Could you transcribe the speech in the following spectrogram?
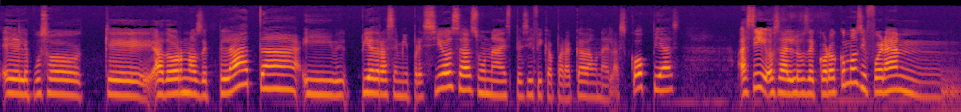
eh, le puso que adornos de plata y piedras semipreciosas, una específica para cada una de las copias. Así, o sea, los decoró como si fueran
